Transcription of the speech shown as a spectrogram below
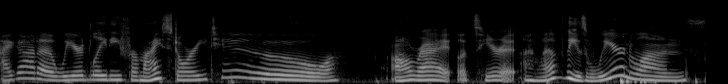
I got a weird lady for my story too. All right, let's hear it. I love these weird ones.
